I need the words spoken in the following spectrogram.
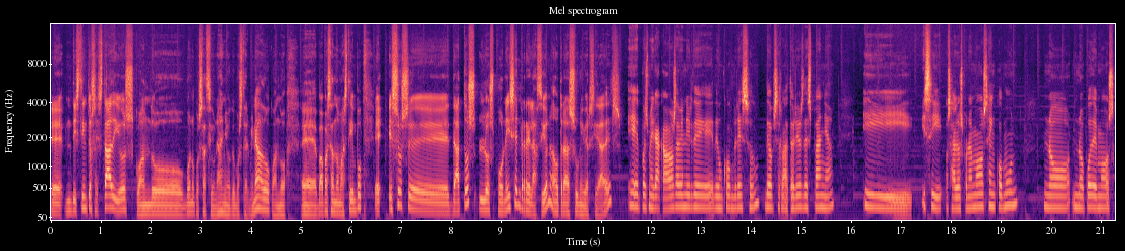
eh, distintos estadios, cuando, bueno, pues hace un año que hemos terminado, cuando eh, va pasando más tiempo. ¿Esos datos los ponéis en relación a otras universidades? pues mira, acabamos de venir de, de un congreso de observación observatorios de España y, sí, o sea, los ponemos en común, no, no podemos...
